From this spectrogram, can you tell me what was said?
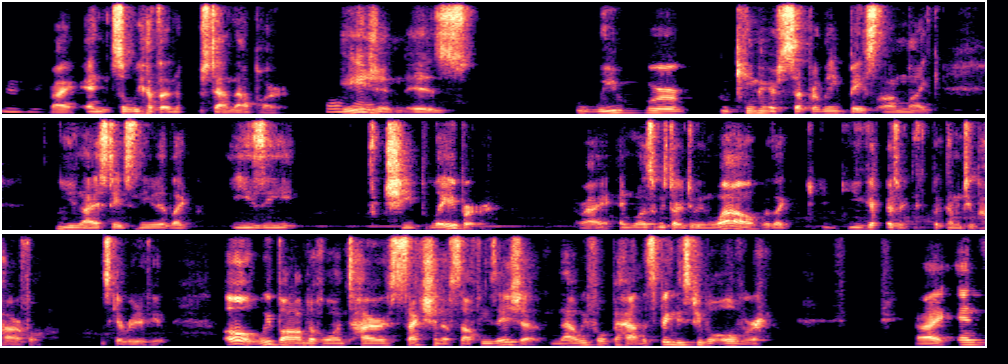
mm-hmm. right? And so we have to understand that part. Mm-hmm. Asian is we were we came here separately based on like United States needed like easy, cheap labor, right? And once we start doing well, we're like, you guys are becoming too powerful. Let's get rid of you oh, we bombed a whole entire section of Southeast Asia. Now we feel bad. Let's bring these people over. All right. And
